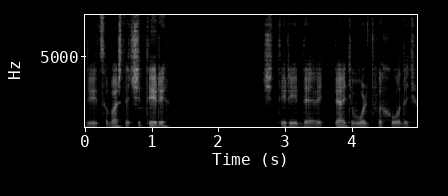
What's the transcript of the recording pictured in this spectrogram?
Дивіться, бачите, 4. 4,9. 5 вольт виходить.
